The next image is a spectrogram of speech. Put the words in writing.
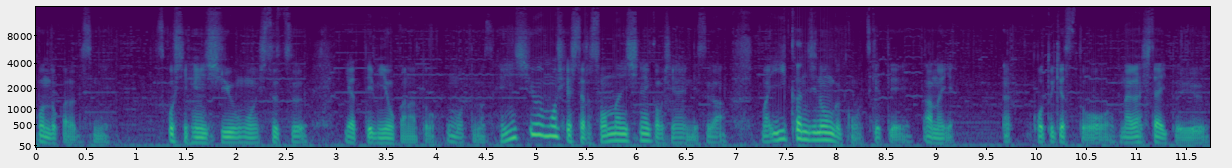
今度からですね少し編集もしつつやってみようかなと思ってます。編集はもしかしたらそんなにしないかもしれないんですが、まあ、いい感じの音楽をつけてあのポッドキャストを流したいという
